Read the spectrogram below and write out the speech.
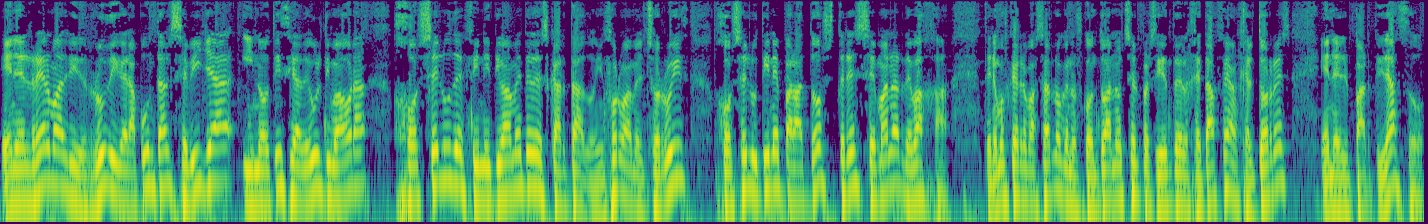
En el Real Madrid, Rudiger apunta al Sevilla y noticia de última hora, José Lu definitivamente descartado. Informa Melchor Ruiz, José Lu tiene para dos, tres semanas de baja. Tenemos que repasar lo que nos contó anoche el presidente del Getafe, Ángel Torres, en el partidazo.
